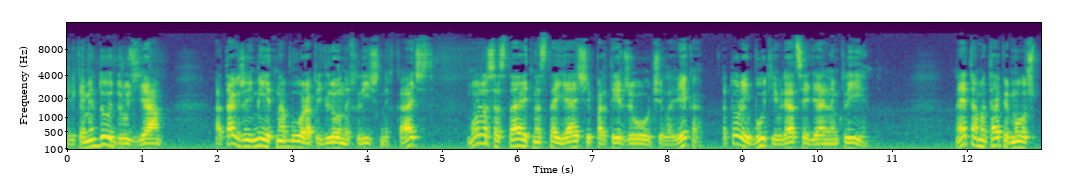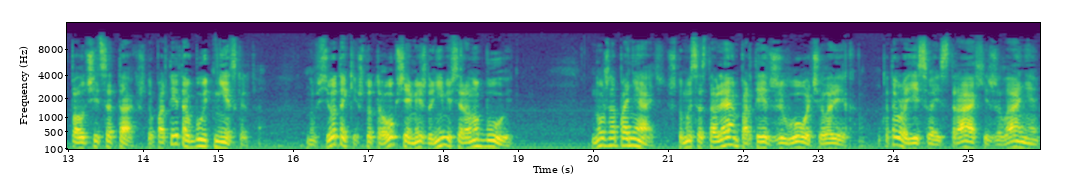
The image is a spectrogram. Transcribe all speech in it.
рекомендует друзьям, а также имеет набор определенных личных качеств, можно составить настоящий портрет живого человека, который будет являться идеальным клиентом. На этом этапе может получиться так, что портретов будет несколько, но все-таки что-то общее между ними все равно будет. Нужно понять, что мы составляем портрет живого человека, у которого есть свои страхи, желания,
